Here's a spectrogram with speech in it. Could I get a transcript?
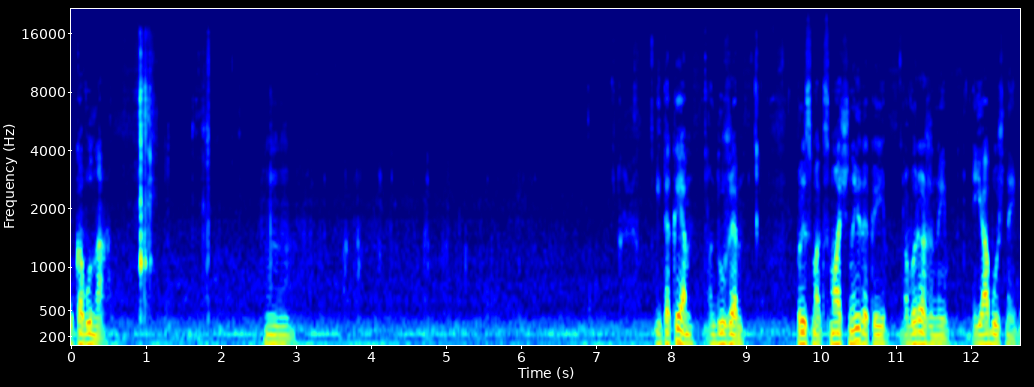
у кавуна. І таке дуже присмак смачний, такий виражений, яблучний,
